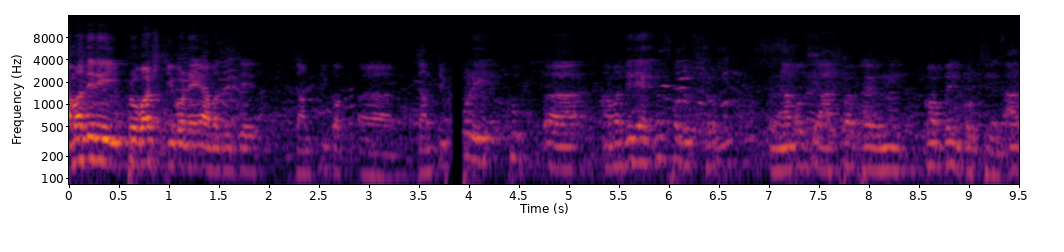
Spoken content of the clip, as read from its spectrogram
আমাদের এই প্রবাস জীবনে আমাদের যে যান্ত্রিক যান্ত্রিক খুব আমাদের একজন সদস্য নাম হচ্ছে আশফাক ভাই, উনি কমপ্লেন করছিলেন, আর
